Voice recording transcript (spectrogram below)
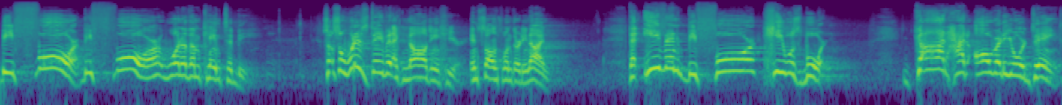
before, before one of them came to be. So, so what is David acknowledging here in Psalms 139? That even before he was born, God had already ordained.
